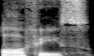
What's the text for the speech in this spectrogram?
office.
